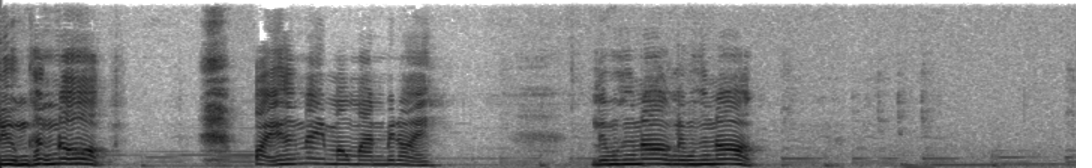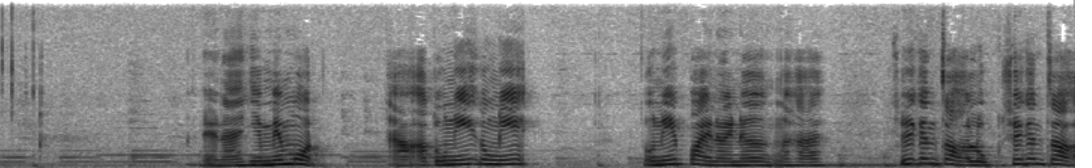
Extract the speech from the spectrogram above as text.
ลืมข้างนอก ปล่อยข้างในเมามันไปหน่อย ลืมข้างนอกลืมข้างนอก เดี๋ยวนะยังไม่หมดเอาเอาตรงนี้ตรงนี้ ตรงนี้ปล่อยหน่อยนึงนะคะ ช่วยกันเจาะลูกช่วยกันเจาะ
